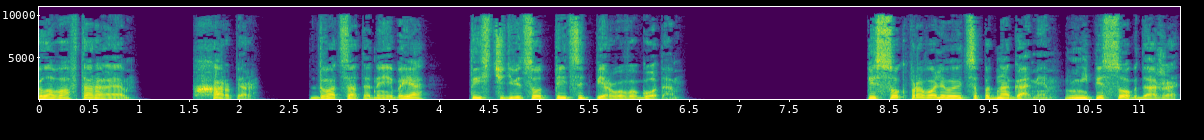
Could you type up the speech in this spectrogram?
Глава вторая. Харпер. 20 ноября 1931 года. Песок проваливается под ногами. Не песок даже,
